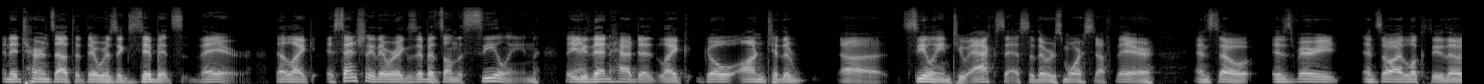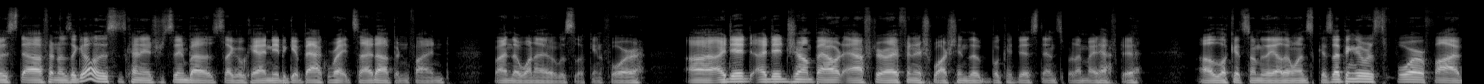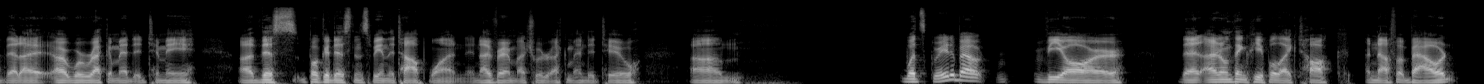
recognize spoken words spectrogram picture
and it turns out that there was exhibits there. That like essentially there were exhibits on the ceiling that Yeah. you then had to like go onto the uh ceiling to access. So there was more stuff there. And so it was very and so I looked through those stuff and I was like, oh, this is kind of interesting. But I was like, okay, I need to get back right side up and find find the one I was looking for. Uh, I did I did jump out after I finished watching the Book of Distance, but I might have to uh, look at some of the other ones because I think there was four or five that I uh, were recommended to me. Uh, this Book of Distance being the top one, and I very much would recommend it too. Um, what's great about VR that I don't think people like talk enough about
